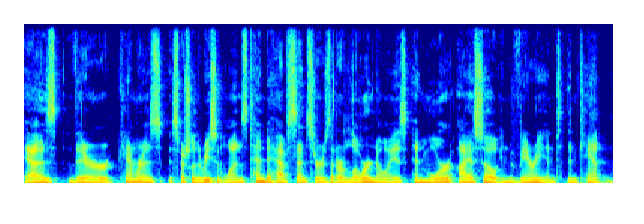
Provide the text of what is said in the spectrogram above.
as their cameras, especially the recent ones, tend to have sensors that are lower noise and more ISO invariant than Canon.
